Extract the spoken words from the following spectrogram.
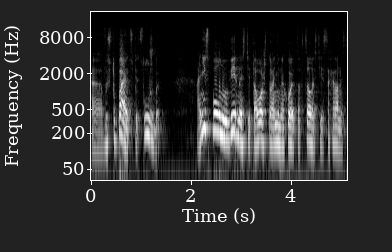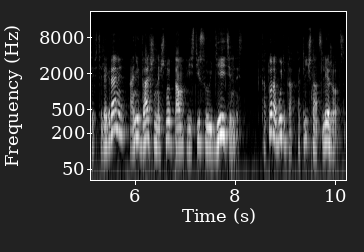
э, выступают спецслужбы – они с полной уверенностью того, что они находятся в целости и сохранности в Телеграме, они дальше начнут там вести свою деятельность, которая будет отлично отслеживаться.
